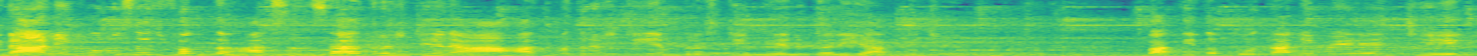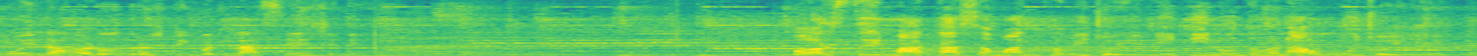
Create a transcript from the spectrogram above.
જ્ઞાની પુરુષ જ ફક્ત આ સંસાર દ્રષ્ટિ અને આ આત્મદ્રષ્ટિ એમ દ્રષ્ટિભેદ કરી આપે છે. બાકી તો પોતાની મેળે જે કોઈ દાહડો દ્રષ્ટિ બદલાશે જ નહીં. પર સ્ત્રી માતા સમાન થવી જોઈએ. નીતિનું ધન આવવું જોઈએ.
